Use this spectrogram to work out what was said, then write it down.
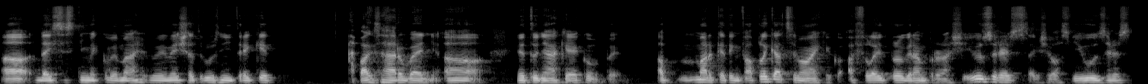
a dají se s tím jako vymýšlet různé triky a pak zároveň a je to nějaké jako marketing v aplikaci, máme jako affiliate program pro naše users, takže vlastně users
